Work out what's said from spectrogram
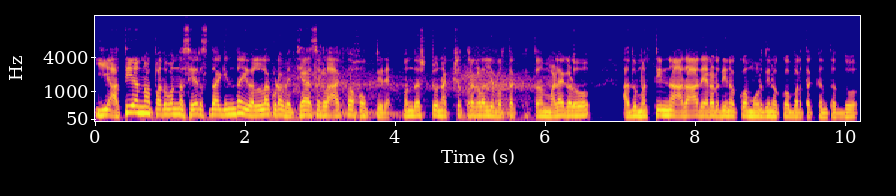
ಈ ಅತಿ ಅನ್ನೋ ಪದವನ್ನು ಸೇರಿಸಿದಾಗಿಂದ ಇವೆಲ್ಲ ಕೂಡ ವ್ಯತ್ಯಾಸಗಳಾಗ್ತಾ ಹೋಗ್ತಿದೆ. ಒಂದಷ್ಟು ನಕ್ಷತ್ರಗಳಲ್ಲಿ ಬರ್ತಕ್ಕಂಥ ಮಳೆಗಳು, ಅದು ಮತ್ತಿನ್ನ ಅದಾದ ಎರಡು ದಿನಕ್ಕೋ, ಮೂರು ದಿನಕ್ಕೋ ಬರ್ತಕ್ಕಂಥದ್ದು.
